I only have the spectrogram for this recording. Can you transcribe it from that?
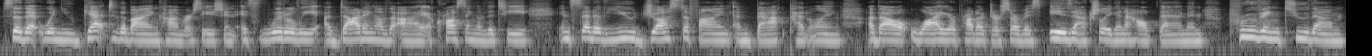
so that when you get to the buying conversation, it's literally a dotting of the I, a crossing of the T, instead of you justifying and backpedaling about why your product or service is actually going to help them and proving to them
